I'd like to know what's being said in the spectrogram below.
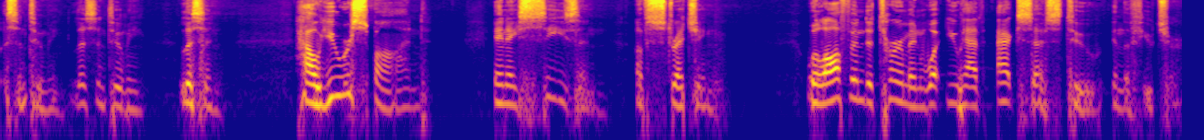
Listen to me, listen to me, listen. How you respond in a season of stretching will often determine what you have access to in the future.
